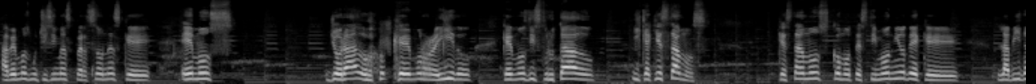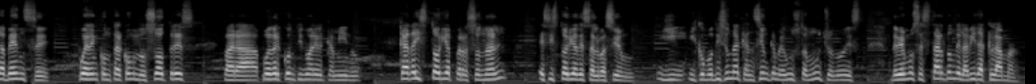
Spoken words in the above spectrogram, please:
Habemos muchísimas personas que hemos llorado, que hemos reído, que hemos disfrutado y que aquí estamos que estamos como testimonio de que la vida vence, pueden contar con nosotros para poder continuar el camino. Cada historia personal es historia de salvación. Y, como dice una canción que me gusta mucho, ¿no? es, debemos estar donde la vida clama.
